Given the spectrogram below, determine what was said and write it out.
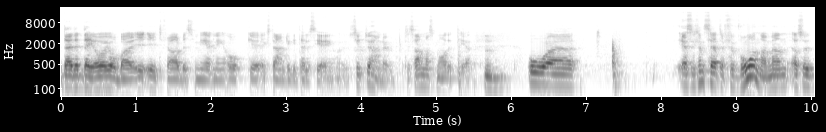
där, där jag jobbar i IT för arbetsförmedling och eh, extern digitalisering. Sitter ju här nu tillsammans med ADT. Och eh, jag ska inte säga att jag är förvånad men alltså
